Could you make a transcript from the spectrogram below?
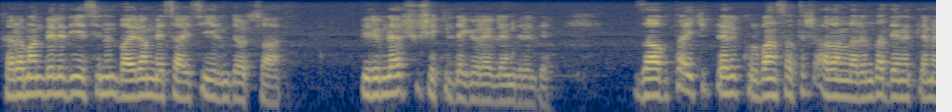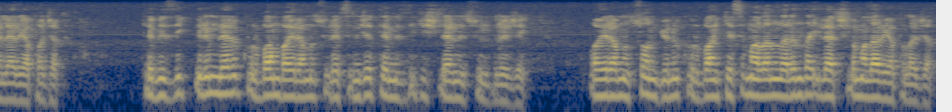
Karaman Belediyesi'nin bayram mesaisi 24 saat. Birimler şu şekilde görevlendirildi. Zabıta ekipleri kurban satış alanlarında denetlemeler yapacak. Temizlik birimleri kurban bayramı süresince temizlik işlerini sürdürecek. Bayramın son günü kurban kesim alanlarında ilaçlamalar yapılacak.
